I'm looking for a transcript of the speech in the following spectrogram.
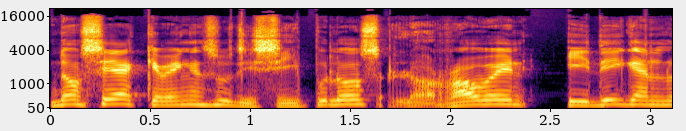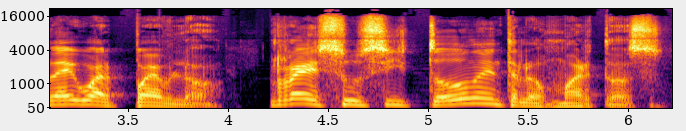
No sea que vengan sus discípulos, lo roben y digan luego al pueblo, resucitó de entre los muertos.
